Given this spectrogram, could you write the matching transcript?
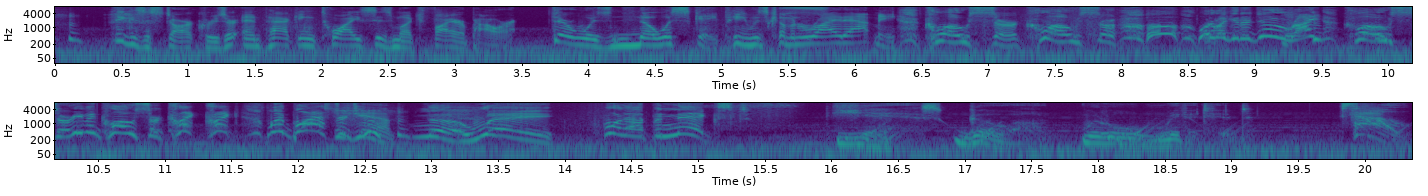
Big as a star cruiser and packing twice as much firepower. There was no escape. He was coming right at me. Closer, closer. Oh, what am I gonna do, right? Closer, even closer. Click, click. My blaster jammed. No way! What happened next? Yes, go on. We're all riveted. So,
